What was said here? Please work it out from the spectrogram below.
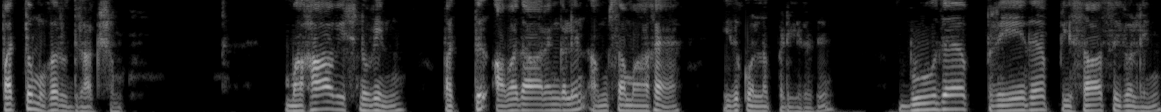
பத்து முக ருத்ராட்சம். மகாவிஷ்ணுவின் பத்து அவதாரங்களின் அம்சமாக இது கொள்ளப்படுகிறது. பூத பிரேத பிசாசுகளின்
